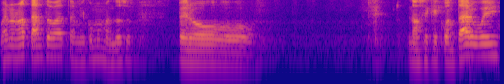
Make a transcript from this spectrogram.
Bueno, no tanto, va, también como maldoso. Pero. no sé qué contar, güey.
